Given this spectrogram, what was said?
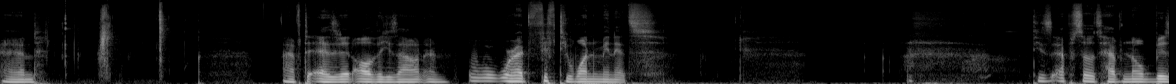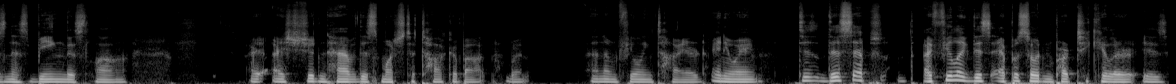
And I have to edit all these out. And we're at 51 minutes. These episodes have no business being this long. I, I shouldn't have this much to talk about, but and I'm feeling tired. Anyway, this this ep- I feel like this episode in particular is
